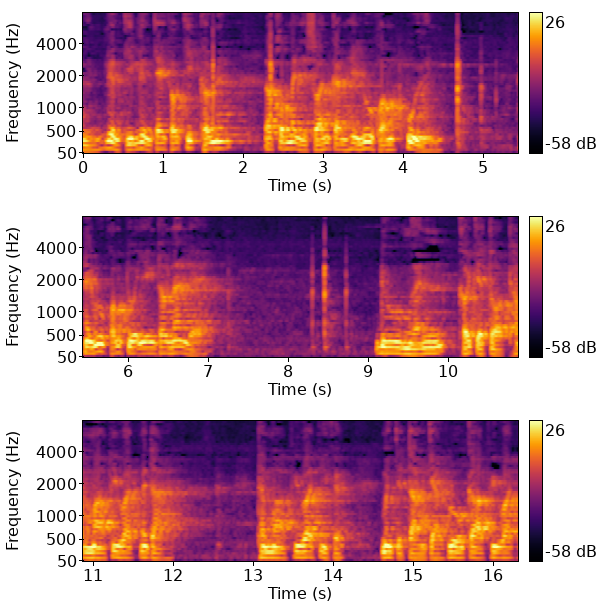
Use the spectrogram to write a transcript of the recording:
อื่น เรื่องจิตเรื่องใจเขาคิดเขานึกเราก็ไม่ได้สอนกันให้รู้ของผู้อื่น ให้รู้ของตัวเองเท่านั้นแหละ ดูเหมือนเขาจะตอบธรรมาพิวัตไม่ได้ธรรมาพิวัตนี่ก็มันจะต่างจากโลกาพิวัต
